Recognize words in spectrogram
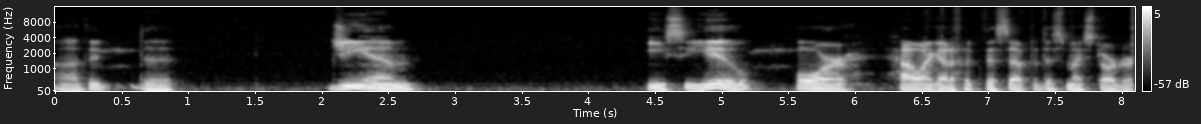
Uh, the, the GM ECU or how I got to hook this up, but this is my starter.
